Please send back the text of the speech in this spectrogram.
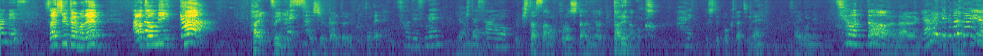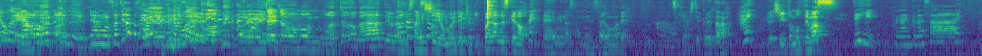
番です。最終回まであと3と3日。はいついに最終回ということで、そうですね。浮田さんを。浮田さんを殺した犯人は誰なのか。はい。そして僕たちね最後に。ちょっとやめてくださいよ。いやもう本当にいやもうそちらこそやめてくださいもう本当にやめてくださいめちゃめちゃもうもう終わっちゃうのかなっていう感じで寂しい思い出いっぱいなんですけど、はい。えー皆さんね最後までお付き合いしてくれたらはい。嬉しいと思ってます。ぜひご覧ください。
